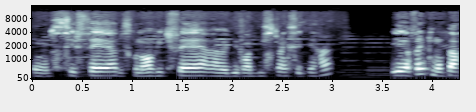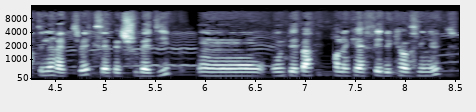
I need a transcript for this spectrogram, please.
qu'on sait faire, de ce qu'on a envie de faire, des ambitions, etc. Et en fait, mon partenaire actuel, qui s'appelle Choubadip, on, était parti prendre un café de 15 minutes.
